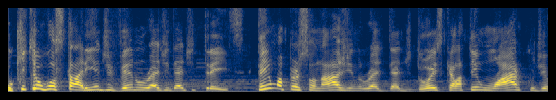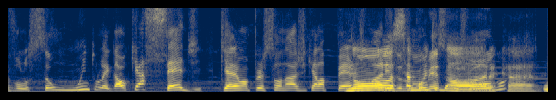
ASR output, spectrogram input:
o que, que eu gostaria de ver no Red Dead 3? Tem uma personagem no Red Dead 2 que ela tem um arco de evolução muito legal, que é a Sed, que ela é uma personagem que ela perde o marido Nossa, no muito começo da do hora, jogo. cara. E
